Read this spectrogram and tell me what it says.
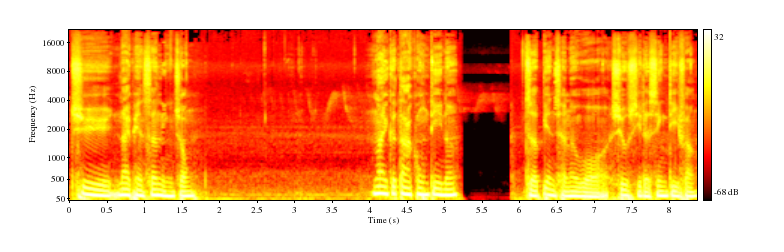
去那片森林中。那一个大空地呢，则变成了我休息的新地方。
